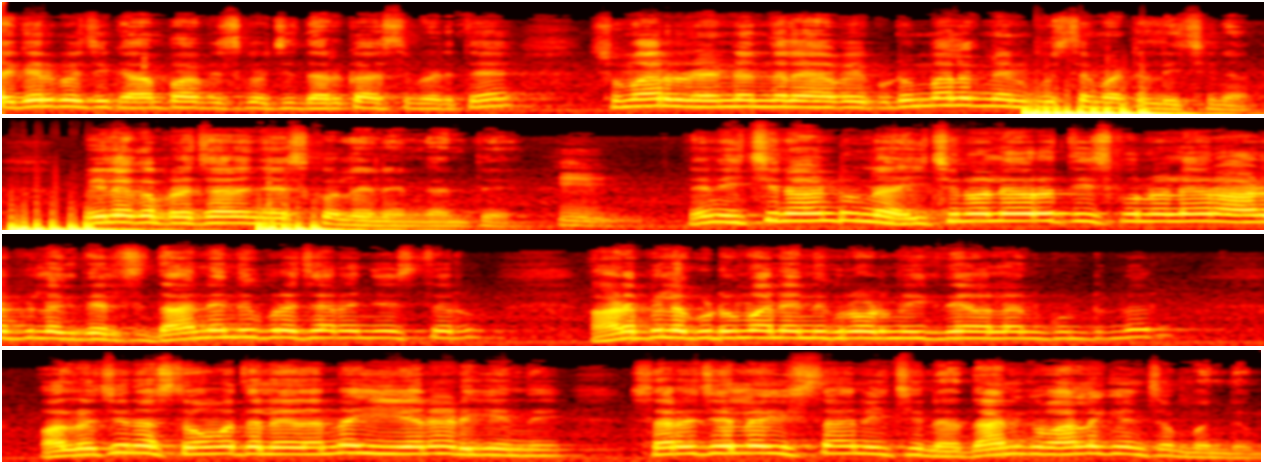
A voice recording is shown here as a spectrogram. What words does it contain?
దగ్గరకు వచ్చి క్యాంప్ ఆఫీస్కి వచ్చి దరఖాస్తు పెడితే సుమారు రెండు వందల యాభై కుటుంబాలకు నేను పుస్తమెట్టలు ఇచ్చిన. వీళ్ళకి ప్రచారం చేసుకోలే నేను అంతే. నేను ఇచ్చిన అంటున్నా. ఇచ్చిన వాళ్ళు ఎవరో తీసుకున్న వాళ్ళు ఎవరో ఆడపిల్లకి తెలుసు. దాన్ని ఎందుకు ప్రచారం చేస్తారు? ఆడపిల్ల కుటుంబాన్ని ఎందుకు రోడ్డు మీకు తేవాలనుకుంటున్నారు? వాళ్ళు వచ్చిన స్తోమత లేదన్నా ఈయన అడిగింది. సరే చెల్లె ఇస్తా అని ఇచ్చిన. దానికి వాళ్ళకేం సంబంధం?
